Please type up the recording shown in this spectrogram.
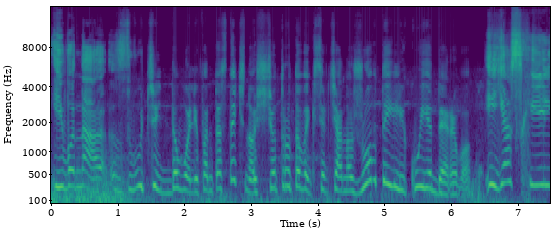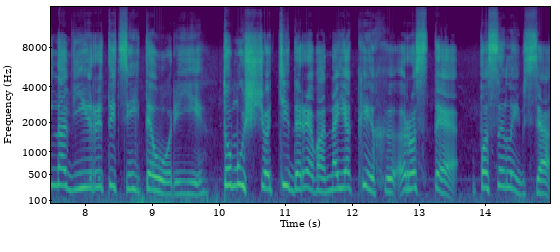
і вона звучить доволі фантастично, що трутовик сірчано-жовтий лікує дерево. І я схильна вірити цій теорії, тому що ті дерева, на яких росте, поселився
